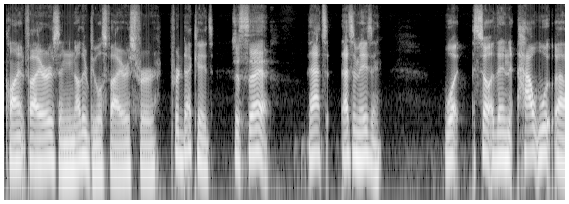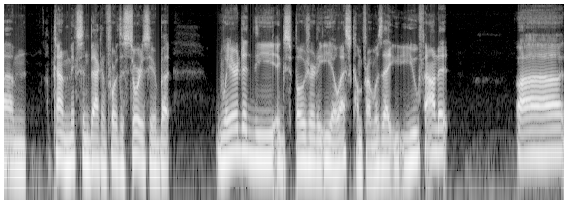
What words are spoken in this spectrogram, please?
client fires and other people's fires for for decades. Just say it. That's that's amazing. What? So then, how? Um, I'm kind of mixing back and forth the stories here, but where did the exposure to EOS come from? Was that you found it? Uh,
